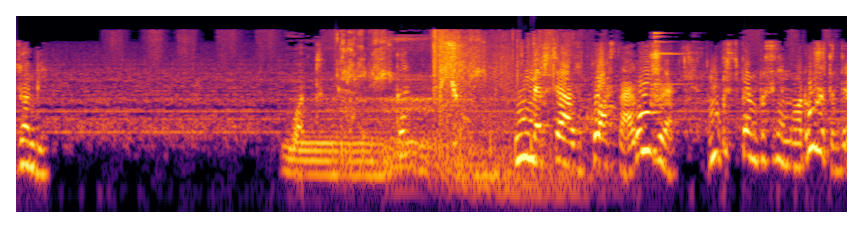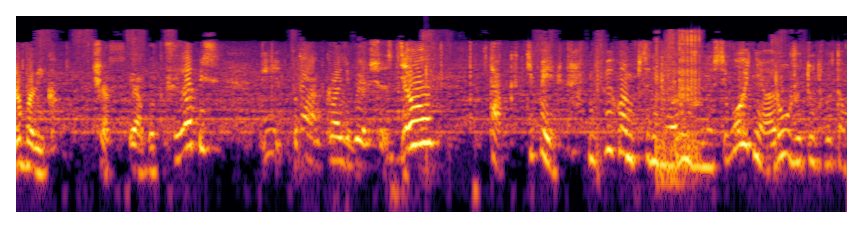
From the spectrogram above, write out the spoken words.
Зомби. Вот. Умер сразу. Классное оружие. Мы приступаем к последнему оружию. Это дробовик. Сейчас я выключу запись. И так, вроде бы я все сделал. Так, теперь мы переходим к последнему оружию на сегодня. Оружие тут в этом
